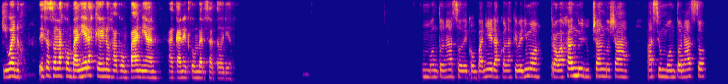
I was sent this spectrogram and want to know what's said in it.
y bueno, esas son las compañeras que hoy nos acompañan acá en el conversatorio. Un montonazo de compañeras con las que venimos trabajando y luchando ya hace un montonazo,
